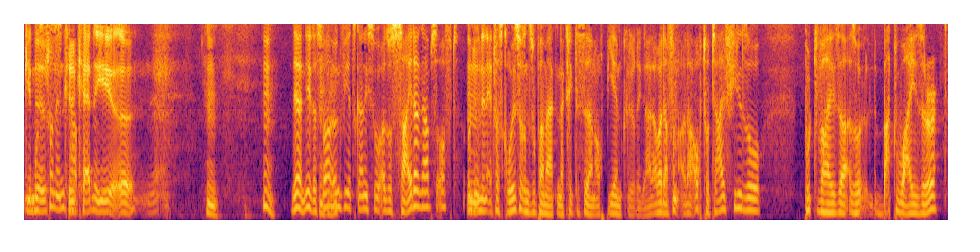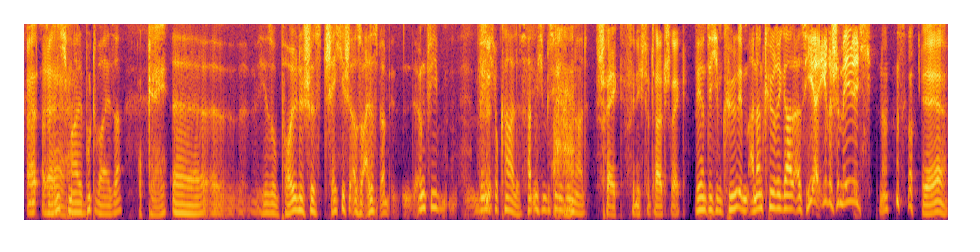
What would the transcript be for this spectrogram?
Guinness, schon in. Kilkenny, äh, Ja, nee, das war Mhm. irgendwie jetzt gar nicht so. Also Cider gab's oft und in den etwas größeren Supermärkten, da kriegtest du dann auch Bier im Kühlregal. Aber davon da auch total viel so Budweiser, also Budweiser, Äh, also äh. nicht mal Budweiser. okay. Äh, äh, hier so polnisches, tschechisches, also alles äh, irgendwie wenig Lokales. Hat mich ein bisschen gewundert. Schräg, finde ich total schräg. Während ich im Kühl, im anderen Kühlregal als hier irische Milch. Ne? So. Ja, ja.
